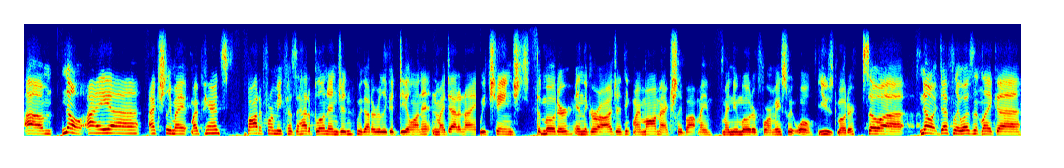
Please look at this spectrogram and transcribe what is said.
um, no, I uh, actually my my parents bought it for me because it had a blown engine. We got a really good deal on it, and my dad and I we changed the motor in the garage. I think my mom actually bought my my new motor for me, so we, well used motor. So uh, no, it definitely wasn't like uh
